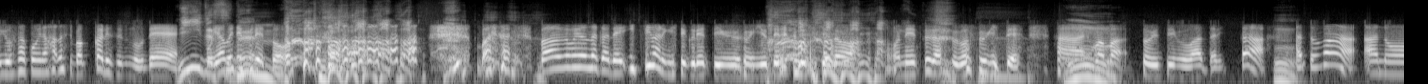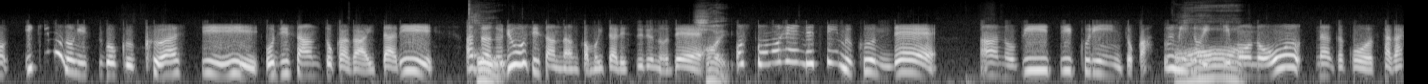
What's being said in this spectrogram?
よさこいの話ばっかりするのでいいです、ね、やめてくれと。番組の中で1割にしてくれっていうふうに言ってるんですけど もう熱がすごすぎて、はい、うん、まあまあそういうチームもあったりとか、うん、あとはあの生き物にすごく詳しいおじさんとかがいたりあとあの漁師さんなんかもいたりするので、はい、その辺でチーム組んであのビーチクリーンとか海の生き物をなんかこう探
